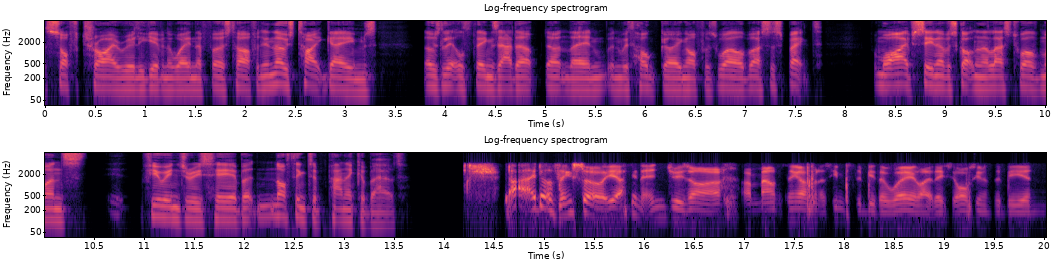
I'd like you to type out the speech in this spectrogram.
soft try really given away in the first half, and in those tight games those little things add up, don't they? And, and, with Hogg going off as well. But I suspect, from what I've seen over Scotland in the last 12 months, few injuries here, but nothing to panic about. I don't think so. Yeah, I think the injuries are are mounting up, and it seems to be the way. Like they all seem to be in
